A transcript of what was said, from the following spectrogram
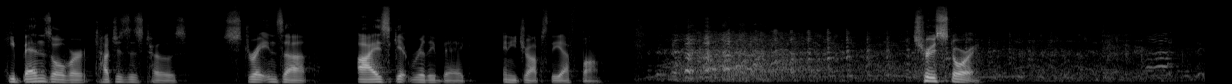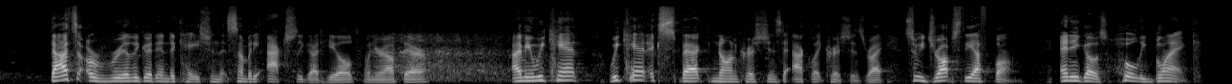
He bends over, touches his toes, straightens up, eyes get really big, and he drops the F bomb. True story. That's a really good indication that somebody actually got healed when you're out there. I mean, we can't, we can't expect non Christians to act like Christians, right? So he drops the F bomb and he goes, Holy blank.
